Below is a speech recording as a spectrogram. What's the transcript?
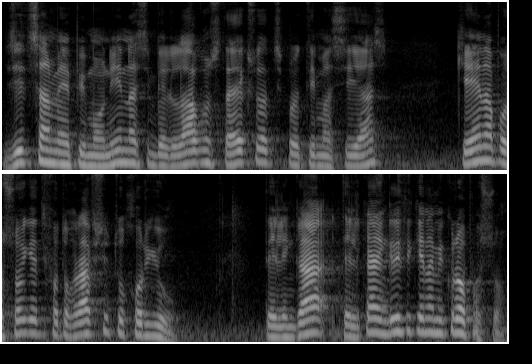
ζήτησαν με επιμονή να συμπεριλάβουν στα έξοδα της προετοιμασίας και ένα ποσό για τη φωτογράφηση του χωριού. Τελικά, τελικά εγκρίθηκε ένα μικρό ποσό.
